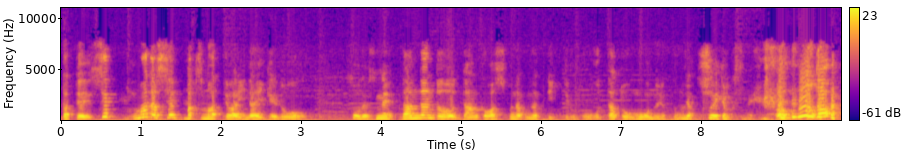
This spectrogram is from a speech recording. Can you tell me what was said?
だってせ、まだ切羽詰まってはいないけど、そうですね。だんだんと檀家は少なくなっていってる方だと思うのよ、このいや、増えてますね。あ、本当？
